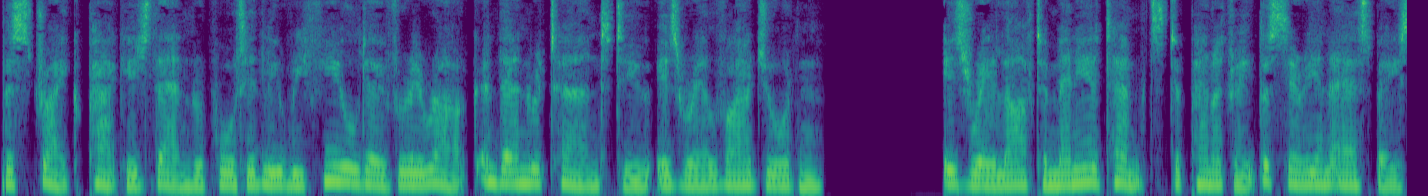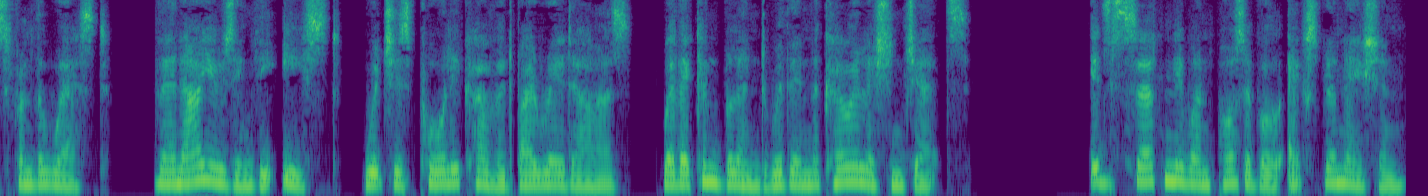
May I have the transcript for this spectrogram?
The strike package then reportedly refueled over Iraq and then returned to Israel via Jordan. Israel after many attempts to penetrate the Syrian airspace from the west, they're now using the east, which is poorly covered by radars, where they can blend within the coalition jets. It's certainly one possible explanation,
